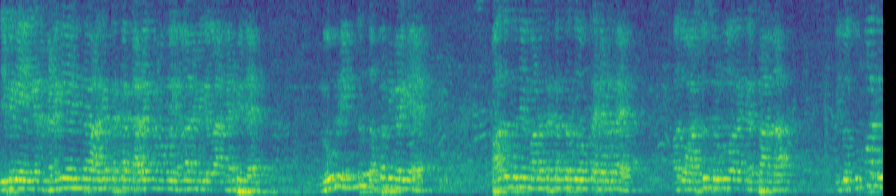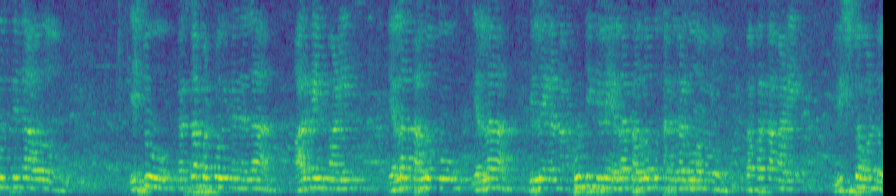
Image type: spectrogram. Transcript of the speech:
ನಿಮಗೆ ಈಗ ಬೆಳಗ್ಗೆಯಿಂದ ಆಗಿರ್ತಕ್ಕ ಕಾರ್ಯಕ್ರಮಗಳು ಎಲ್ಲ ನಿಮಗೆಲ್ಲ ನೆನಪಿದೆ. ನೂರ ಎಂಟು ದಂಪತಿಗಳಿಗೆ ಪಾದಪೂಜೆ ಮಾಡತಕ್ಕಂಥದ್ದು ಅಂತ ಹೇಳಿದ್ರೆ ಅದು ಅಷ್ಟು ಸುಲಭವಾದ ಕೆಲಸ ಅಲ್ಲ. ಇದು ತುಂಬಾ ದಿವಸದಿಂದ ಅವರು ಎಷ್ಟು ಕಷ್ಟಪಟ್ಟು ಇದನ್ನೆಲ್ಲ ಆರ್ಗನೈಸ್ ಮಾಡಿ ಎಲ್ಲ ತಾಲೂಕು, ಎಲ್ಲ ಜಿಲ್ಲೆಗಳ ನಮ್ಮ ಜಿಲ್ಲೆ ಎಲ್ಲ ತಾಲೂಕು ಸಂಘಗಳಿಗೂ ಅವರು ಸಂಪರ್ಕ ಮಾಡಿ ಲಿಸ್ಟ್ ತಗೊಂಡು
